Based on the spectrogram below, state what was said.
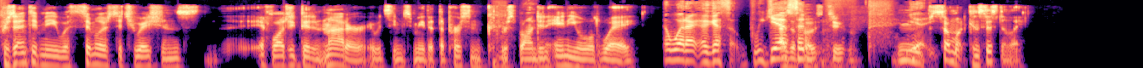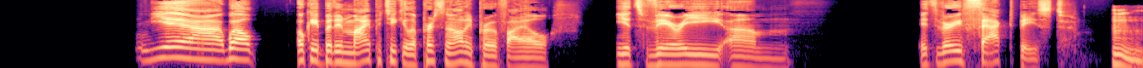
presented me with similar situations, if logic didn't matter, it would seem to me that the person could respond in any old way, what I, I guess, yes, as and- opposed to mm, Yeah. somewhat consistently. Yeah, well, okay, but in my particular personality profile, it's very um it's very fact-based, Hmm.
